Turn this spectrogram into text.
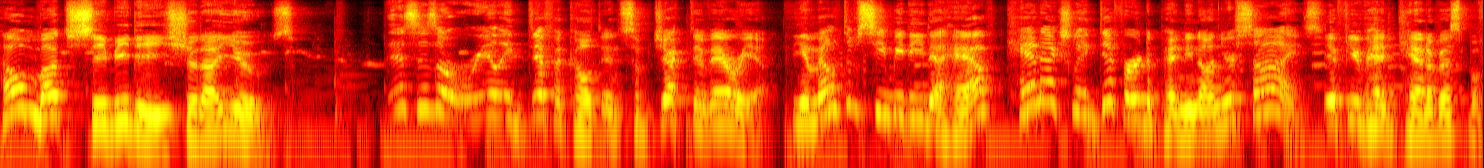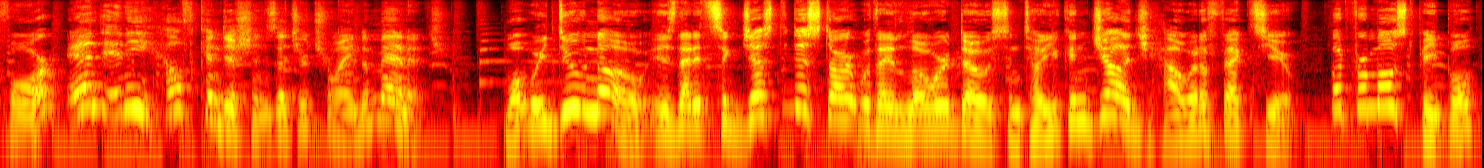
How much CBD should I use? this is a really difficult and subjective area. The amount of CBD to have can actually differ depending on your size, if you've had cannabis before, and any health conditions that you're trying to manage. What we do know is that it's suggested to start with a lower dose until you can judge how it affects you. But for most people,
